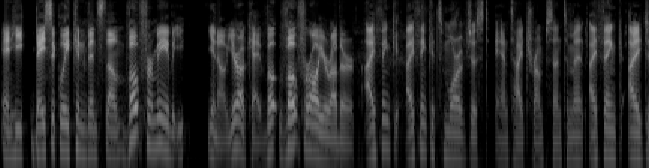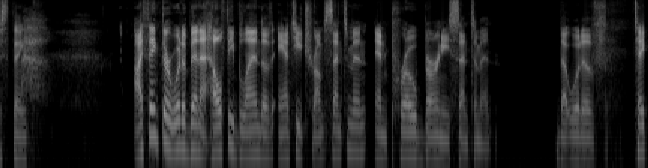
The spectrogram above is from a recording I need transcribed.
and he basically convinced them vote for me, but you, you know you're okay. Vote vote for all your other. I think I think it's more of just anti-Trump sentiment. I think I just think I think there would have been a healthy blend of anti-Trump sentiment and pro-Bernie sentiment that would have take.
